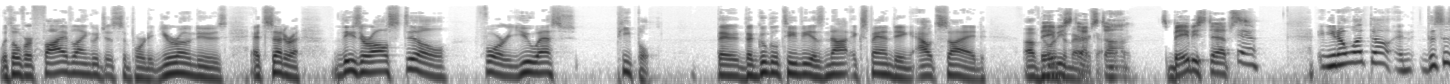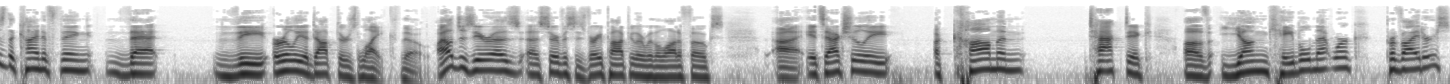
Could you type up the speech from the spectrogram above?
with over five languages supported, Euronews, etc. These are all still for U.S. people. They're, the Google TV is not expanding outside of Baby North America. steps, Tom. It's baby steps. Yeah. And you know what, though? And this is the kind of thing that the early adopters like, though. Al Jazeera's uh, service is very popular with a lot of folks. Uh, it's actually a common tactic of young cable network providers.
